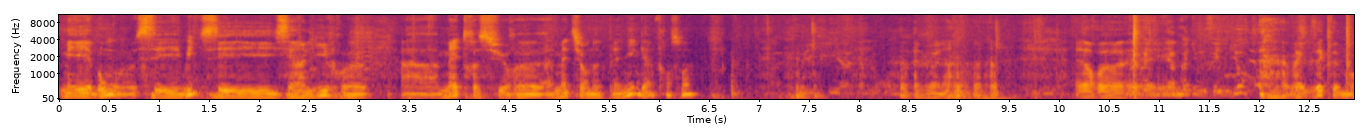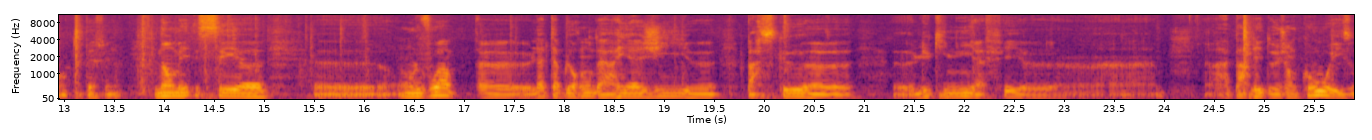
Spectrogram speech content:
Mais bon, c'est oui, c'est c'est un livre euh, à mettre sur euh, à mettre sur notre planning, hein, François. voilà. Alors, euh, Et après, tu nous fais une bio Ouais, exactement, tout à fait. Non, mais c'est. euh, on le voit, euh, la table ronde a réagi euh, parce que euh, euh, Lucchini a fait. euh, a parlé de Jean Co et ils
